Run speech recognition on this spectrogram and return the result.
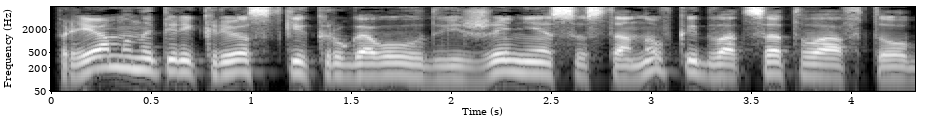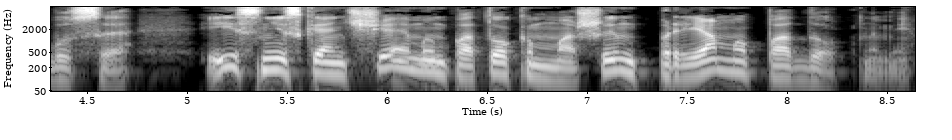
Прямо на перекрестке кругового движения с остановкой 20-го автобуса и с нескончаемым потоком машин прямо под окнами.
